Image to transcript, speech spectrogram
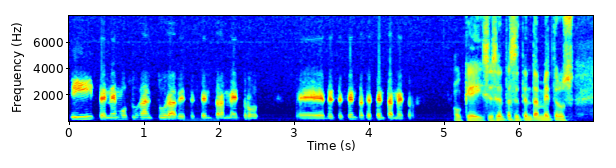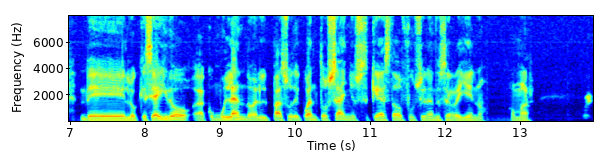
y tenemos una altura de 60 metros, eh, de 60 70 metros. Ok, 60, 70 metros de lo que se ha ido acumulando en el paso de cuántos años que ha estado funcionando ese relleno, Omar. Pues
